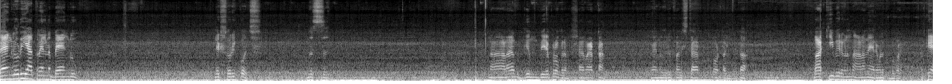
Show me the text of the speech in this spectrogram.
ബാംഗ്ലൂർ യാത്രയിലാണ് ബാംഗ്ലൂർ. ലക്ഷറി കോച്ച് ബസ് നാളെ ഗംഭീര programme Sheraton Bangalore five star ഹോട്ടലിൽ കേട്ടോ ബാക്കി വിവരങ്ങൾ നാളെ നേരം വിളിക്കുമ്പോൾ പറയാം. ഓക്കെ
